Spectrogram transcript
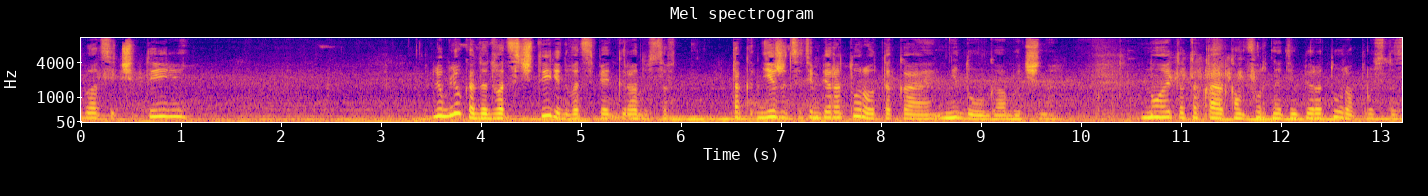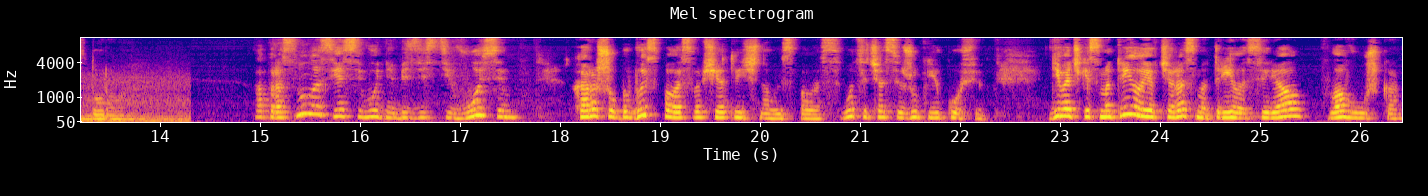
24. Люблю, когда 24-25 градусов. Так держится температура вот такая, недолго обычно. Но это такая комфортная температура, просто здорово. А проснулась я сегодня без 10 8. Хорошо бы выспалась, вообще отлично выспалась. Вот сейчас сижу, пью кофе. Девочки, смотрела, я вчера смотрела сериал «Ловушка».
